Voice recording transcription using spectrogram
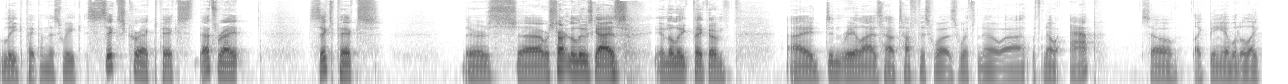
League Pick'em this week. Six correct picks. That's right. Six picks. There's uh, we're starting to lose guys in the League Pick'em. I didn't realize how tough this was with no uh, with no app. So like being able to like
